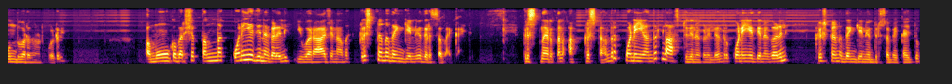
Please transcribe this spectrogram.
ಮುಂದುವರೆದು ನೋಡ್ಕೊಡ್ರಿ ಅಮೋಘ ವರ್ಷ ತನ್ನ ಕೊನೆಯ ದಿನಗಳಲ್ಲಿ ಯುವರಾಜನಾದ ಕೃಷ್ಣನ ದಂಗೆಯನ್ನು ಎದುರಿಸಬೇಕಾಯಿತು. ಕೃಷ್ಣ ಇರ್ತಾನೆ ಆ ಕೃಷ್ಣ ಅಂದ್ರೆ ಕೊನೆಯ, ಅಂದ್ರೆ ಲಾಸ್ಟ್ ದಿನಗಳಲ್ಲಿ, ಅಂದ್ರೆ ಕೊನೆಯ ದಿನಗಳಲ್ಲಿ ಕೃಷ್ಣನ ದಂಗೆಯನ್ನು ಎದುರಿಸಬೇಕಾಯಿತು.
